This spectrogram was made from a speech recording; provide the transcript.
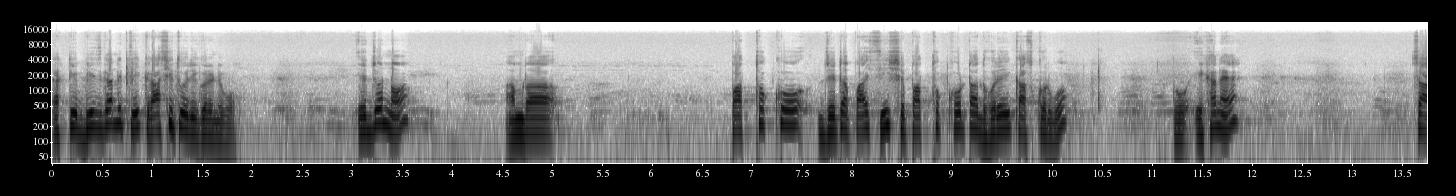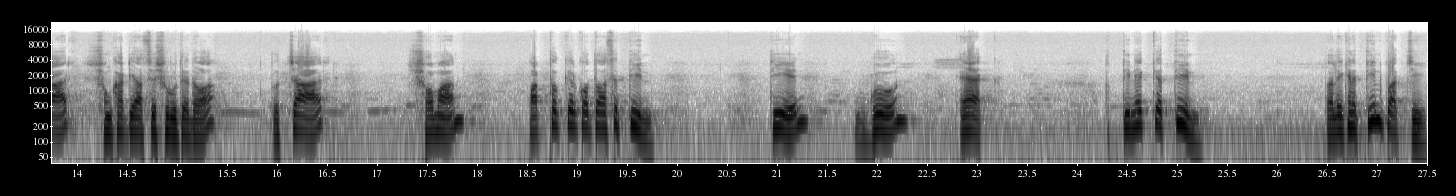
একটি বীজগাণিতিক রাশি তৈরি করে নেব। এর জন্য আমরা পার্থক্য যেটা পাইছি, সে পার্থক্যটা ধরেই কাজ করব। তো এখানে চার সংখ্যাটি আছে শুরুতে দেওয়া। তো চার সমান পার্থক্যের কত আছে? তিন। তিন গুণ এক। তিন এককে তিন। তাহলে এখানে তিন পাচ্ছি।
